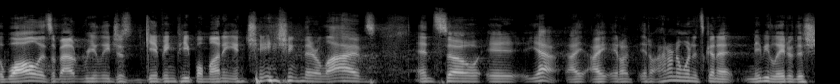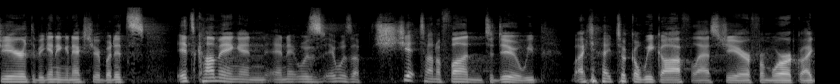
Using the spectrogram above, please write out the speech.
the wall is about really just giving people money and changing their lives. And so, it, yeah, I, I, it, it, I don't know when it's gonna. Maybe later this year, at the beginning of next year, but it's it's coming, and, and it was it was a shit ton of fun to do. We I, I took a week off last year from work. I,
